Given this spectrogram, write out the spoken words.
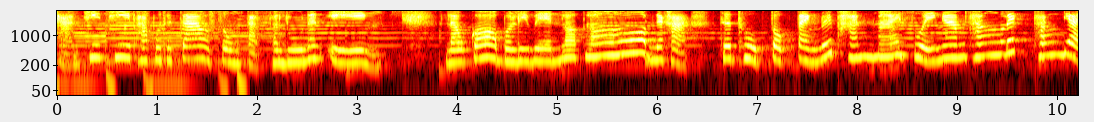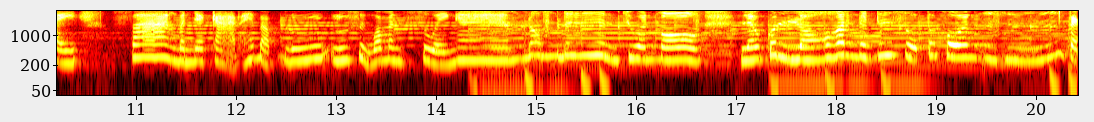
ถานที่ที่พระพุทธเจ้าทรงตัดสรู้นั่นเอง แล้วก็บริเวณรอบๆเนี่ยค่ะจะถูกตกแต่งด้วยพันไม้สวยงามทั้งเล็กทั้งใหญ่ สร้างบรรยากาศให้แบบรู้รู้สึกว่ามันสวยงามร่มรื่น ชวนมอง แล้วก็ร้อนเป็นที่สุดทุกคนแต่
